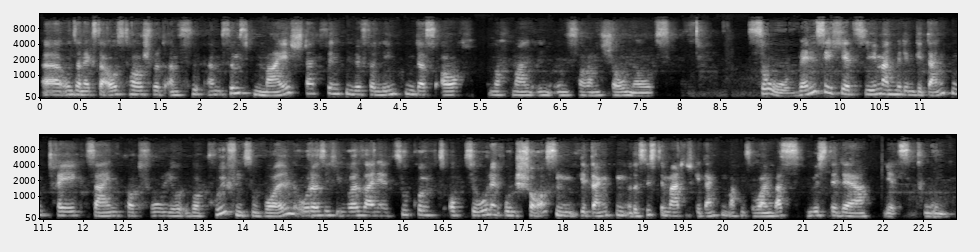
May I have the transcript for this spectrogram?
Äh, unser nächster Austausch wird am, am 5. Mai stattfinden. Wir verlinken das auch nochmal in unseren Show Notes. So, wenn sich jetzt jemand mit dem Gedanken trägt, sein Portfolio überprüfen zu wollen oder sich über seine Zukunftsoptionen und Chancen Gedanken oder systematisch Gedanken machen zu wollen, was müsste der jetzt tun?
